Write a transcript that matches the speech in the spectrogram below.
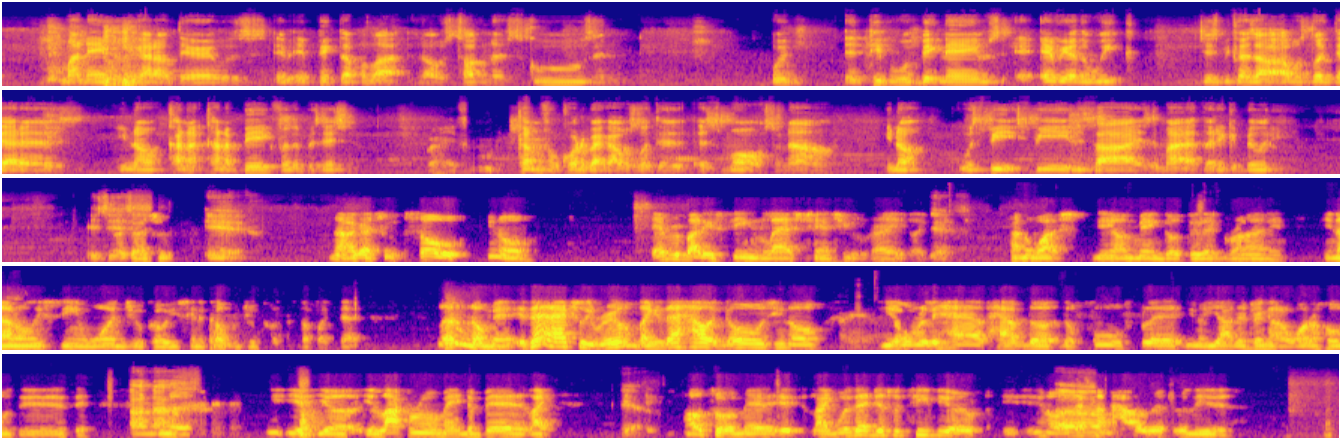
my name really got out there, it was it, it picked up a lot. I was talking to schools and with and people with big names every other week, just because I, I was looked at as you know kind of kind of big for the position. Right. Coming from quarterback, I was looked at as small. So now, you know, with speed, speed and size and my athletic ability, it's I just got you. yeah, No, I got you. So you know, everybody's seen Last Chance U, right? Like yeah. kind of watch the young men go through that grind, and you're not only seeing one JUCO, you've seen a couple mm-hmm. JUCOs and stuff like that. Let them know, man. Is that actually real? Like, is that how it goes? You know, oh, you don't really have have the the full fledged. You know, you out there drinking out of water hoses. And, Oh no. you know, your your your locker room ain't the bed. Like, Yeah. talk to him, man. It, like, was that just for TV or you know, that's Um, kind of how it really is.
